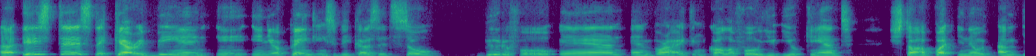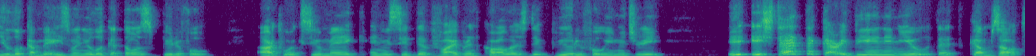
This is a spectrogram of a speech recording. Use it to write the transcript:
Uh, is this the Caribbean in, in your paintings? Because it's so beautiful and, and bright and colorful. You, you can't stop, but you know, um, you look amazed when you look at those beautiful artworks you make and you see the vibrant colors, the beautiful imagery. Is that the Caribbean in you that comes out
